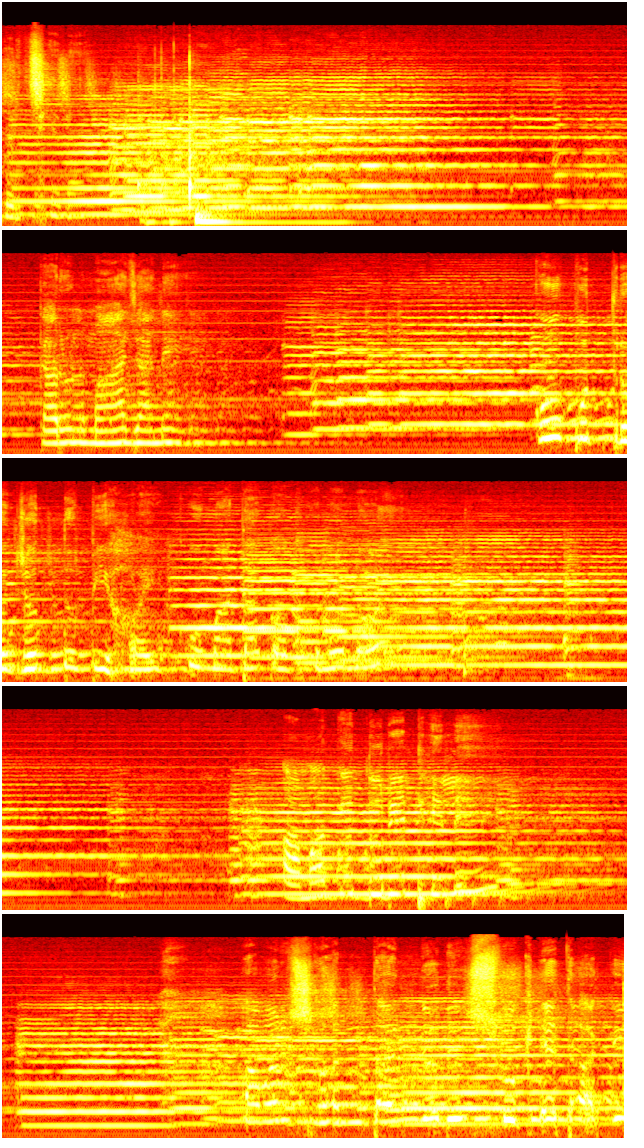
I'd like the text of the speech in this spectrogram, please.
করছে কারণ মা জানে কুপুত্র যদ্যপি হয়, কুমাতা কখনো নয়। আমাকে দূরে ঠেলে আমার সন্তান যদি সুখে থাকে,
